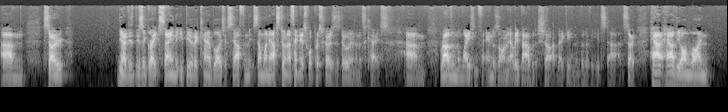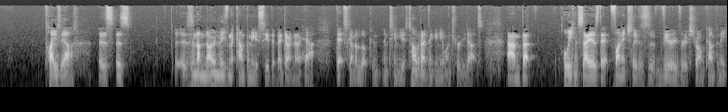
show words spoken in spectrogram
Um, so you know, there's, a great saying that you're better to cannibalise yourself and let someone else do it. And I think that's what Briscoes is doing in this case. Um, rather than waiting for Amazon and Alibaba to show up, they're getting a bit of a head start. So how how the online plays out is is is an unknown, and even the company has said that they don't know how that's going to look in, in ten years' time. I don't think anyone truly does. Um, but all we can say is that financially, this is a very very strong company.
